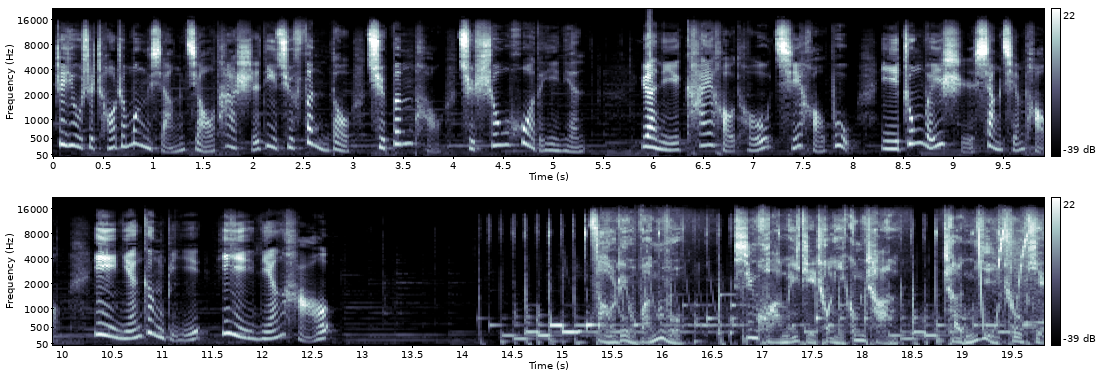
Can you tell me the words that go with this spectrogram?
这又是朝着梦想脚踏实地去奋斗、去奔跑、去收获的一年。愿你开好头，起好步，以终为始，向前跑，一年更比一年好。早六晚五，新华媒体创意工厂诚意出品。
